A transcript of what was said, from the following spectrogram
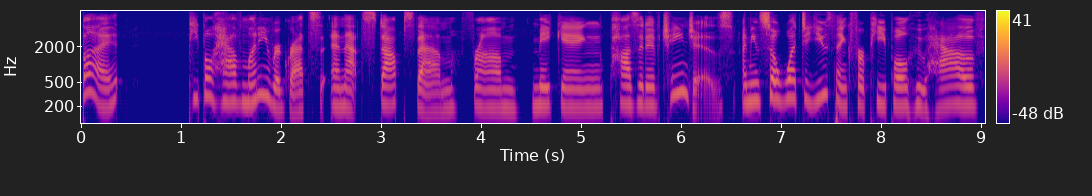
But people have money regrets and that stops them from making positive changes. I mean, so what do you think for people who have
